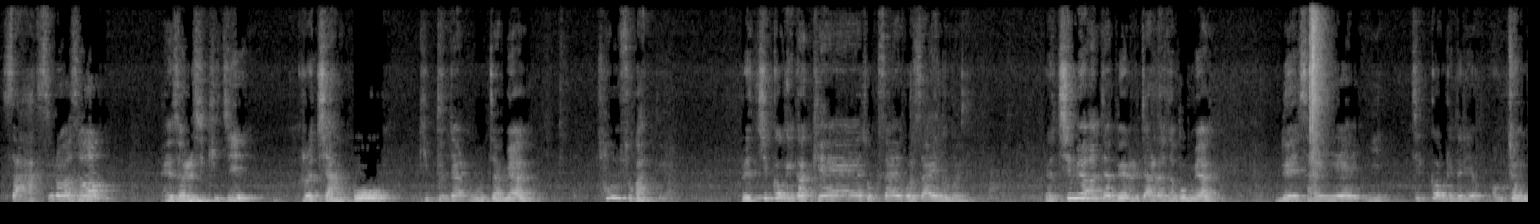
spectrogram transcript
싹 쓸어서 배설을 시키지 그렇지 않고 깊은 잠을 못 자면 청소가 안 돼요. 그래서 찌꺼기가 계속 쌓이고 쌓이는 거예요. 그래서 치매 환자 뇌를 잘라서 보면 뇌 사이에 이 찌꺼기들이 엄청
